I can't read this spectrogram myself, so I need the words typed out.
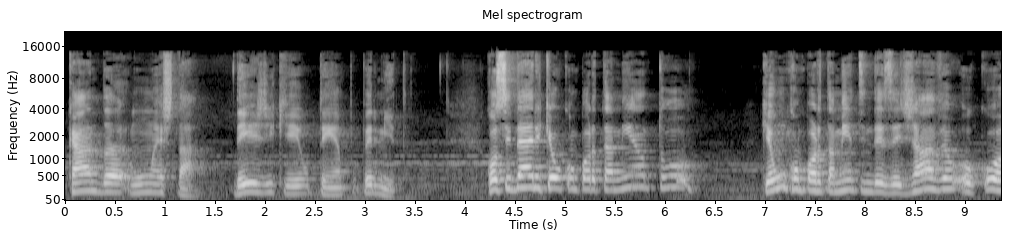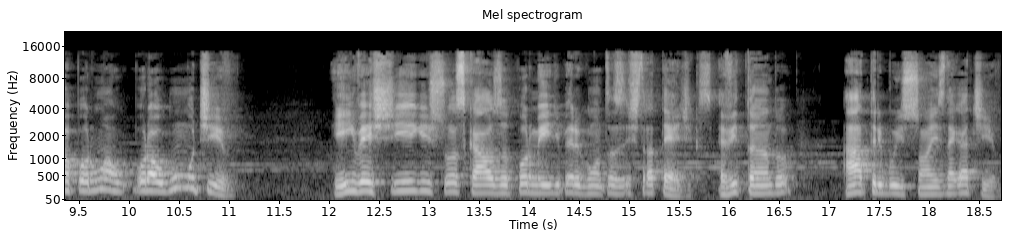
cada um está, desde que o tempo permita. Considere que o comportamento que um comportamento indesejável ocorra por, um, por algum motivo e investigue suas causas por meio de perguntas estratégicas, evitando atribuições negativas.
